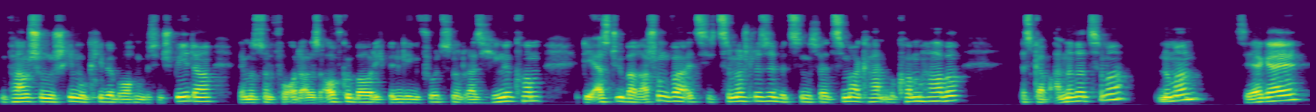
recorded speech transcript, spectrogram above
Ein paar haben schon geschrieben, okay, wir brauchen ein bisschen später. Wir haben uns dann vor Ort alles aufgebaut. Ich bin gegen 14.30 Uhr hingekommen. Die erste Überraschung war, als ich Zimmerschlüssel bzw. Zimmerkarten bekommen habe, es gab andere Zimmernummern. Sehr geil.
